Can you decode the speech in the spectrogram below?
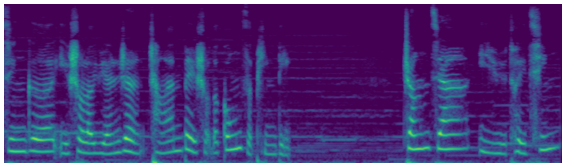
金哥已受了原任长安备首的公子平定，张家意欲退亲，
